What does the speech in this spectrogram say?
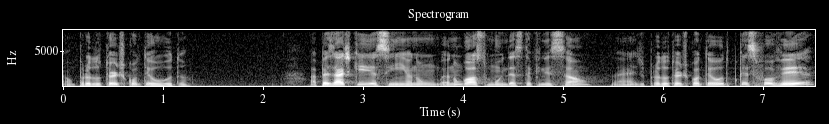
É um produtor de conteúdo. Apesar de que, assim, eu não, eu não gosto muito dessa definição né, de produtor de conteúdo, porque se for ver,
